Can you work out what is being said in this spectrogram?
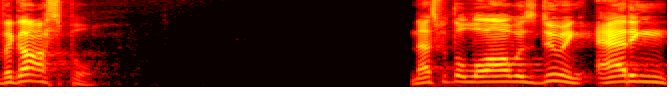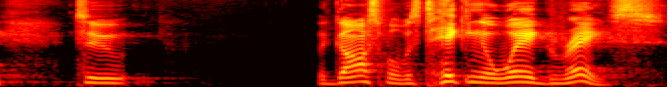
the gospel. And that's what the law was doing, adding to the gospel was taking away grace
